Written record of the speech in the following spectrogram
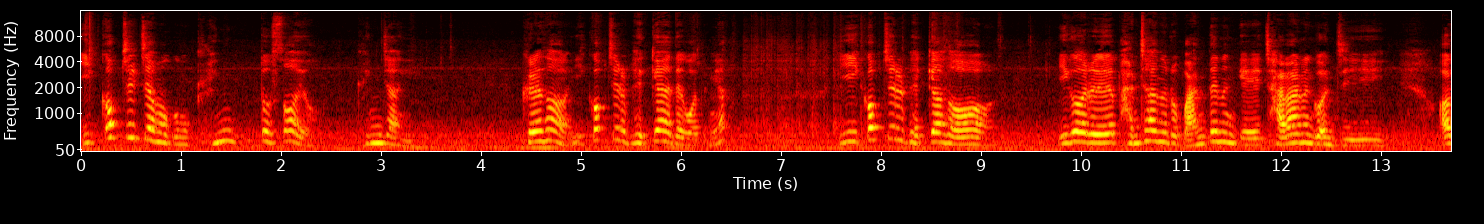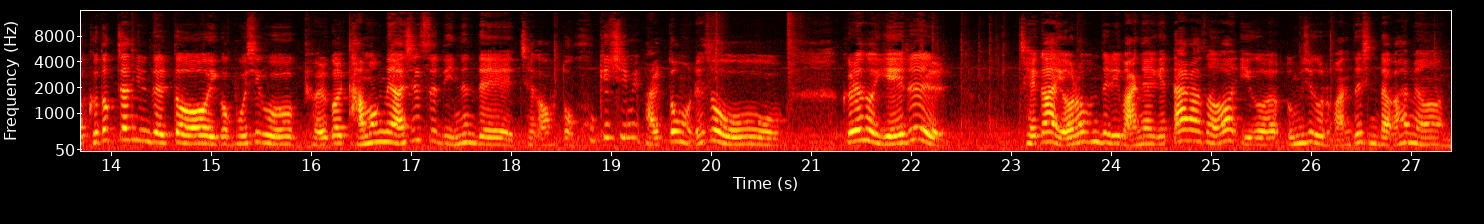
이 껍질째 먹으면 굉또 써요. 굉장히. 그래서 이 껍질을 벗겨야 되거든요. 이 껍질을 벗겨서 이거를 반찬으로 만드는 게 잘하는 건지 아, 구독자님들 또 이거 보시고 별걸 다 먹네 하실 수도 있는데 제가 또 호기심이 발동을 해서 그래서 얘를 제가 여러분들이 만약에 따라서 이거 음식으로 만드신다고 하면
